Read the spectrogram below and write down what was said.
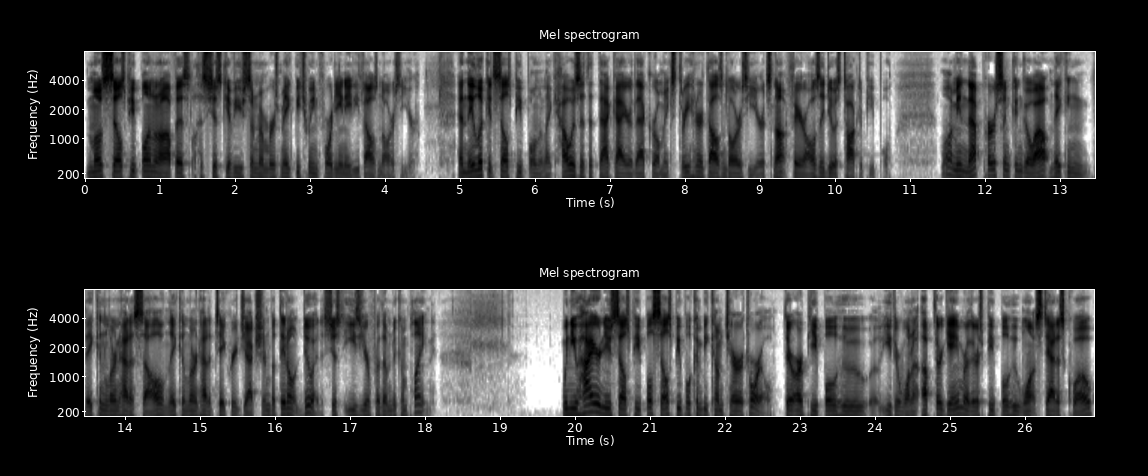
most salespeople in an office, let's just give you some numbers, make between forty and eighty thousand dollars a year, and they look at salespeople and they're like, "How is it that that guy or that girl makes three hundred thousand dollars a year? It's not fair. All they do is talk to people." Well, I mean, that person can go out and they can they can learn how to sell and they can learn how to take rejection, but they don't do it. It's just easier for them to complain. When you hire new salespeople, salespeople can become territorial. There are people who either want to up their game or there's people who want status quo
